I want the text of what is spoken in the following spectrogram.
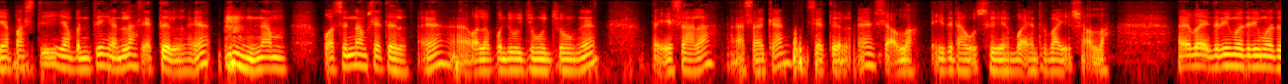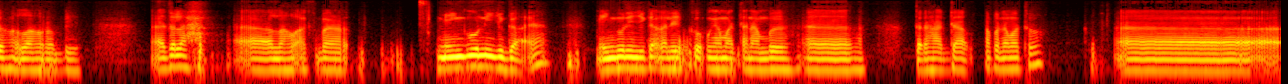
yang pasti yang penting adalah settle ya. 6 puasa 6 settle ya. Ha, walaupun di ujung-ujung ya. Tak kisahlah asalkan settle ya. Insya-Allah kita dah usaha buat yang terbaik insya-Allah. Baik baik terima terima tu Allahu Rabbi. Ha, itulah uh, Allahu Akbar. Minggu ni juga ya. Minggu ni juga kalau ikut pengamatan hamba uh, terhadap apa nama tu? Uh,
